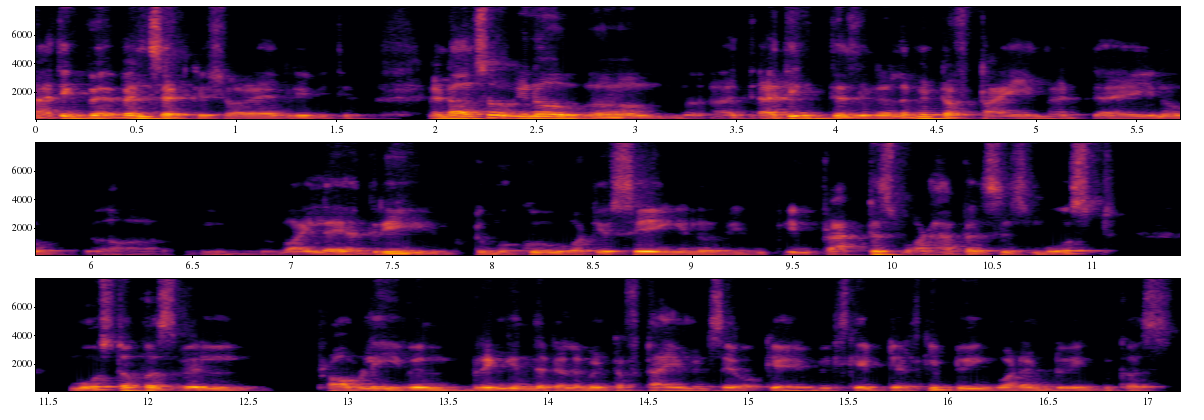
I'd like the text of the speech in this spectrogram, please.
I think well said, Kishore. I agree with you. And also, you know, um, I, I think there's an element of time. And, uh, you know, uh, while I agree to Muku, what you're saying, you know, in, in practice, what happens is most most of us will probably even bring in that element of time and say, okay, we'll keep, I'll keep doing what I'm doing because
